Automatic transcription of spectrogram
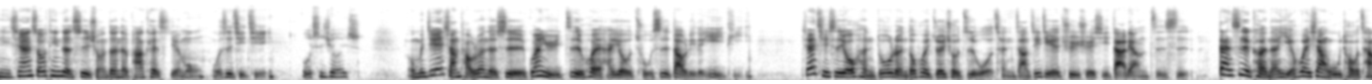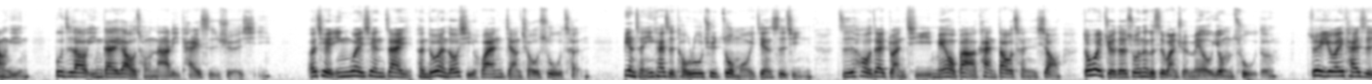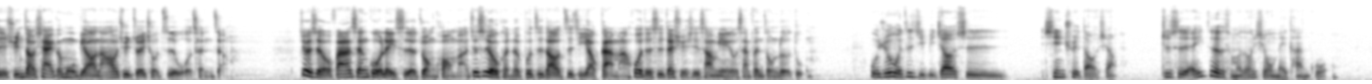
你现在收听的是熊登的 Podcast 节目，我是琪琪，我是 Joyce。我们今天想讨论的是关于智慧还有处事道理的议题。现在其实有很多人都会追求自我成长，积极去学习大量知识，但是可能也会像无头苍蝇，不知道应该要从哪里开始学习。而且因为现在很多人都喜欢讲求速成，变成一开始投入去做某一件事情。之后，在短期没有办法看到成效，都会觉得说那个是完全没有用处的，所以又会开始寻找下一个目标，然后去追求自我成长。就是有发生过类似的状况嘛？就是有可能不知道自己要干嘛，或者是在学习上面有三分钟热度。我觉得我自己比较是兴趣导向，就是诶，这个什么东西我没看过，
